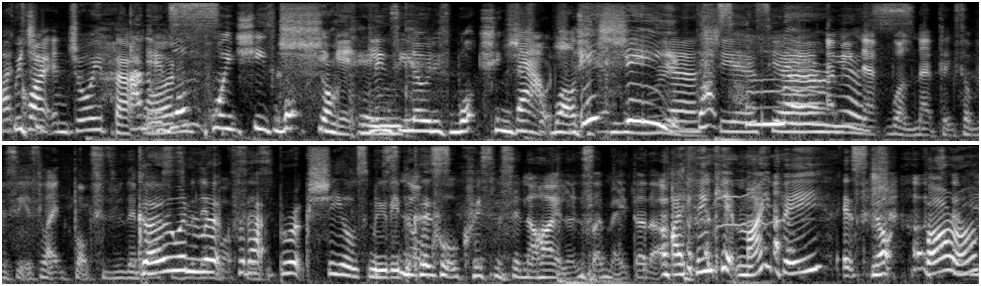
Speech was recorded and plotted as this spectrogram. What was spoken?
that. Which- quite enjoyed that And one. at one point, she's watching it. Lindsay Lohan is watching that while she's Is she? Yeah, That's she is, yeah. I mean, hilarious. Well, Netflix obviously is like boxes within Go boxes Go and within look for that Brooke Shields movie It's not because called Christmas in the Highlands. I made that up. I think it might be. It's not far off.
